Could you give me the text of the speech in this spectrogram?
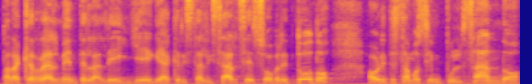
para que realmente la ley llegue a cristalizarse. Sobre todo, ahorita estamos impulsando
